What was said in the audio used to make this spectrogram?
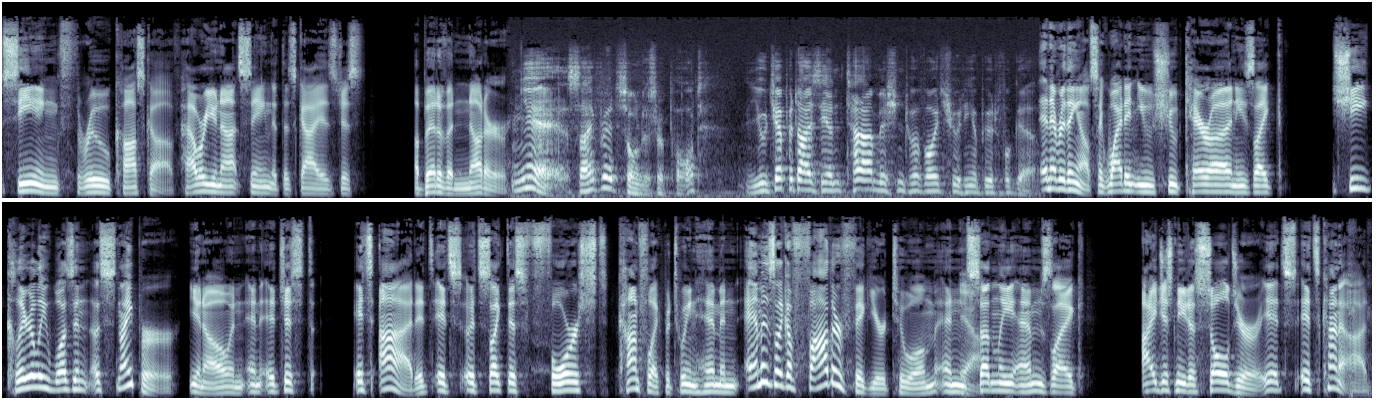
seeing through Koskov? How are you not seeing that this guy is just a bit of a nutter? Yes, I've read Saunders' report. You jeopardize the entire mission to avoid shooting a beautiful girl. and everything else. Like, why didn't you shoot Kara? And he's like, she clearly wasn't a sniper, you know, and, and it just it's odd. It's it's it's like this forced conflict between him and M is like a father figure to him, and Yeah. suddenly M's like, I just need a soldier. It's it's kind of odd.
